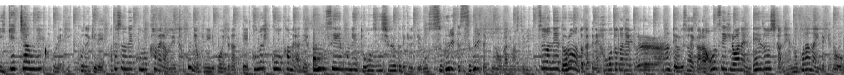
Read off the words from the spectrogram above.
いけちゃうね。これ1個だけで。私のねこのカメラのね特にお気に入りポイントがあってこの飛行カメラで音声もね同時に収録できるっていうもう優れた優れた機能がありましてね。普通はねドローンとかってね羽音がねブーンってうるさいから音声拾わないの映像しかね残らないんだけど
